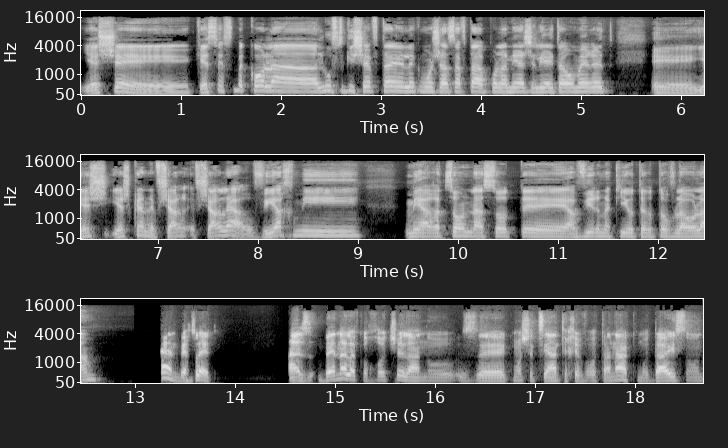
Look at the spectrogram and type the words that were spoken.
יש uh, כסף בכל הלופס גישפט האלה, כמו שהסבתא הפולניה שלי הייתה אומרת? Uh, יש, יש כאן, אפשר, אפשר להרוויח מ, מהרצון לעשות uh, אוויר נקי יותר טוב לעולם? כן, בהחלט. אז בין הלקוחות שלנו זה, כמו שציינתי, חברות ענק כמו דייסון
